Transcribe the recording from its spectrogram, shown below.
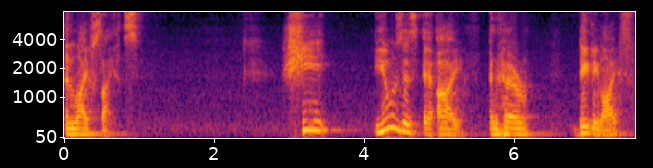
in life science. She uses AI in her daily life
